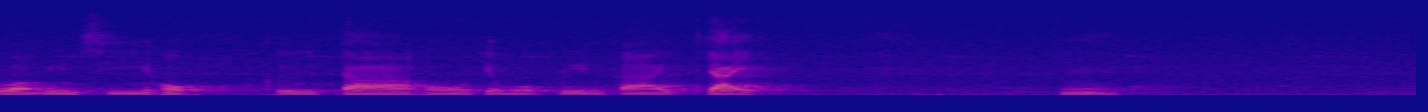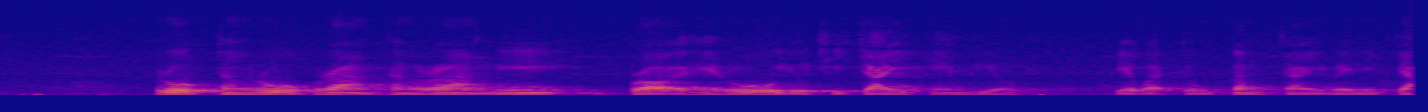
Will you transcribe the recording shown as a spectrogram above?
รวมอินทรีย์หกคือตาหูจมูกลิ้นกายใจรูปทั้งรูปร่างทั้งร่างนี้ปล่อยให้รู้อยู่ที่ใจแห่งเดียวเรียกว่าจงตั้งใจไว้ในใจ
